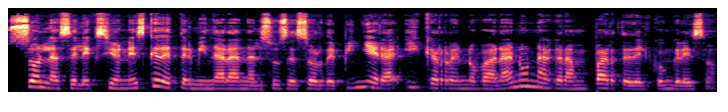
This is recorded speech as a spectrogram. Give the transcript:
son las elecciones que determinarán al sucesor de Piñera y que renovarán una gran parte del Congreso.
